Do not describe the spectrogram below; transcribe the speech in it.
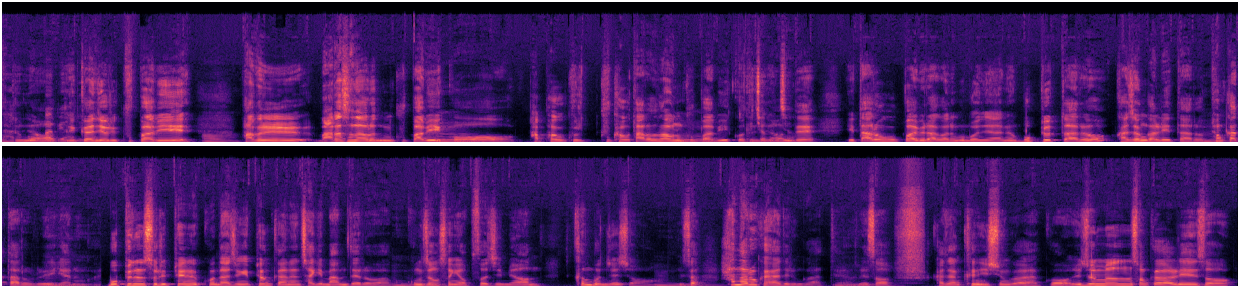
따로 국밥이 그러니까 아니다. 이제 우리 국밥이 어. 밥을 말아서 나오는 국밥이 있고 밥하고 국- 국하고 따로 나오는 음, 국밥이 있거든요. 그쵸, 그쵸. 근데 이 따로 국밥이라고 하는 건 뭐냐면 목표 따로, 과정 관리 따로, 음. 평가 따로를 음. 얘기하는 거예요. 목표는 수립해 놓고 나중에 평가는 자기 마음대로 하고 음. 공정성이 없어지면 큰 문제죠. 음. 그래서 하나로 가야 되는 것 같아요. 음. 그래서 가장 큰 이슈인 것 같고 요즘은 성과 관리에서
